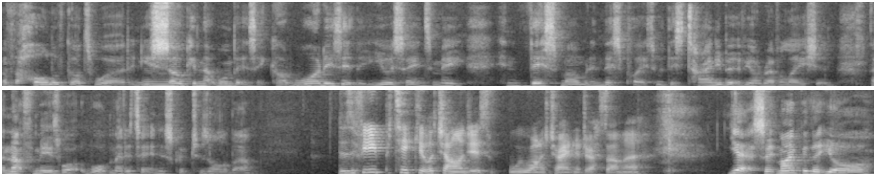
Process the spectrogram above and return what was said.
of the whole of God's word. And you mm. soak in that one bit and say, God, what is it that you are saying to me in this moment, in this place, with this tiny bit of your revelation? And that for me is what, what meditating in scripture is all about. There's a few particular challenges we want to try and address on there. Yeah, so it might be that you're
